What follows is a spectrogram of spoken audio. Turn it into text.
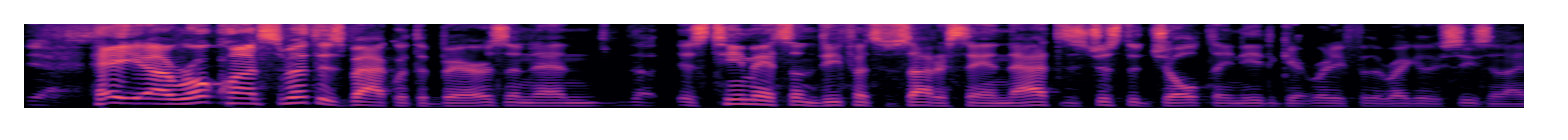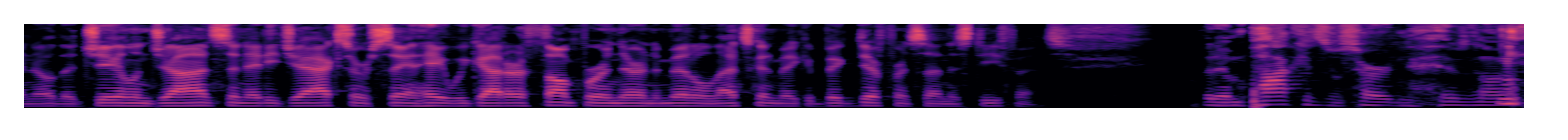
Yes. Hey, uh, Roquan Smith is back with the Bears, and, and the, his teammates on the defensive side are saying that is just a jolt they need to get ready for the regular season. I know that Jaylon Johnson, Eddie Jackson are saying, hey, we got our thumper in there in the middle, and that's going to make a big difference on this defense. But them pockets was hurting. It was gonna, was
